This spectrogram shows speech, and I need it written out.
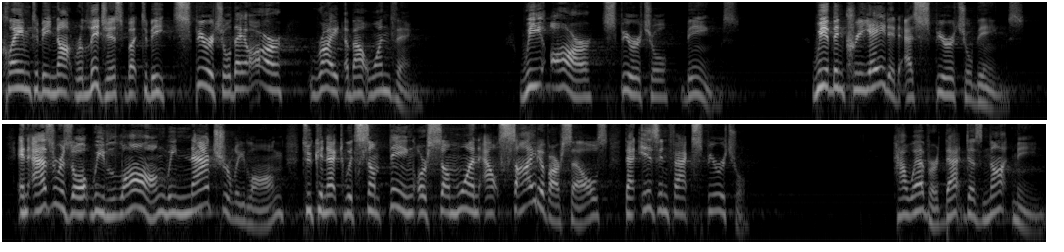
claim to be not religious but to be spiritual, they are right about one thing. We are spiritual beings. We have been created as spiritual beings. And as a result, we long, we naturally long to connect with something or someone outside of ourselves that is, in fact, spiritual. However, that does not mean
